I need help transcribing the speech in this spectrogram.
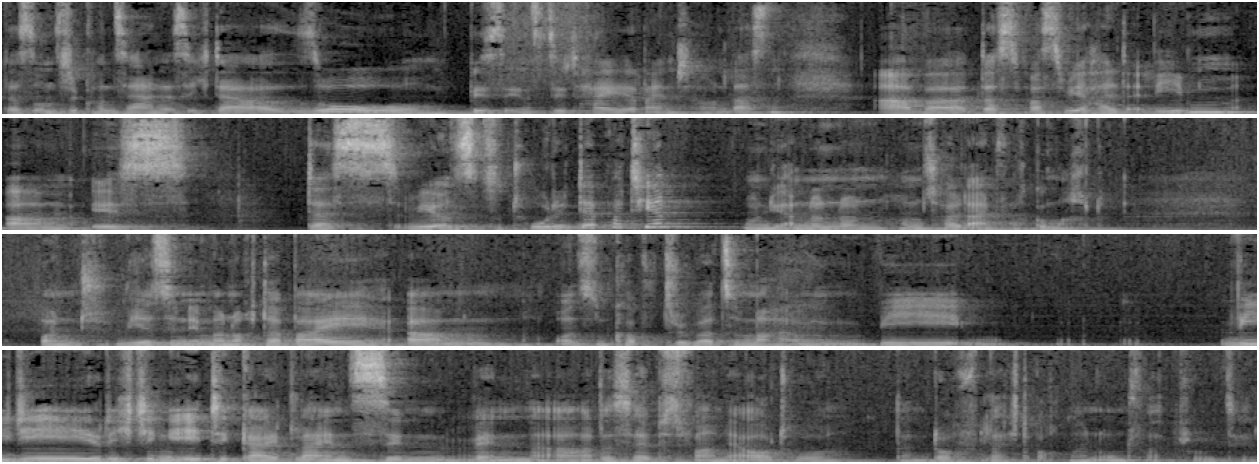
dass unsere Konzerne sich da so bis ins Detail reinschauen lassen. Aber das, was wir halt erleben, ähm, ist, dass wir uns zu Tode debattieren und die anderen haben es halt einfach gemacht. Und wir sind immer noch dabei, ähm, uns einen Kopf drüber zu machen, wie, wie die richtigen Ethik-Guidelines sind, wenn äh, das selbstfahrende Auto dann doch vielleicht auch mal einen Unfall produziert.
